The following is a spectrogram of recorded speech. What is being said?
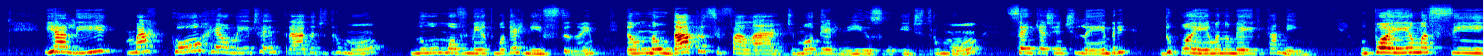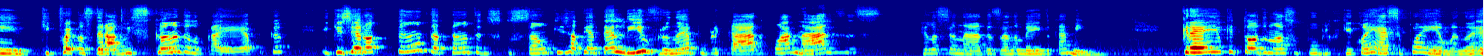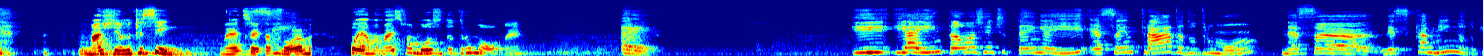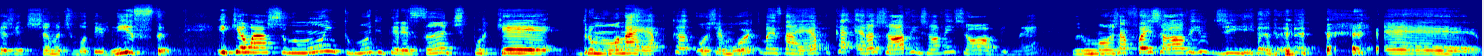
E ali marcou realmente a entrada de Drummond no movimento modernista. Né? Então, não dá para se falar de modernismo e de Drummond sem que a gente lembre do poema No Meio do Caminho. Um poema assim, que foi considerado um escândalo para a época e que gerou tanta, tanta discussão que já tem até livro né, publicado com análises relacionadas a No Meio do Caminho. Creio que todo o nosso público que conhece o poema, não é? Imagino que sim, né? de certa sim. forma poema mais famoso do Drummond, né? É. E, e aí, então, a gente tem aí essa entrada do Drummond nessa, nesse caminho do que a gente chama de modernista, e que eu acho muito, muito interessante, porque Drummond, na época, hoje é morto, mas na época era jovem, jovem, jovem, né? Drummond já foi jovem um dia. é,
